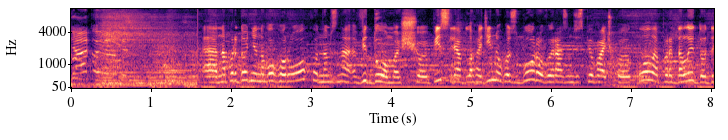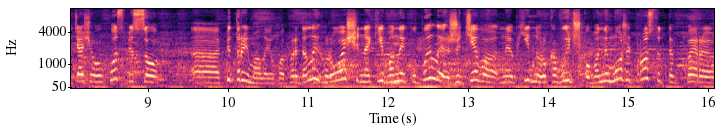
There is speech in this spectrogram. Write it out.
Дякую. Е, Напередодні нового року нам зна- відомо, що після благодійного збору ви разом зі співачкою Кола передали до дитячого хоспісу, е, підтримали його, передали гроші, на які вони купили життєво необхідну рукавичку. Вони можуть просто тепер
